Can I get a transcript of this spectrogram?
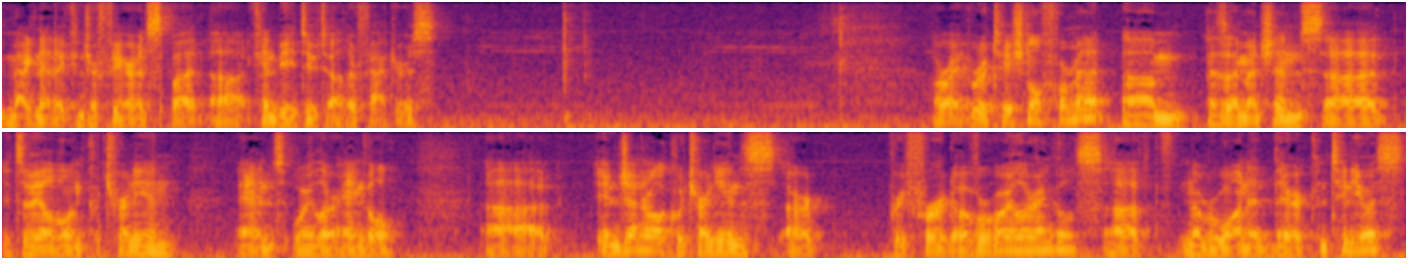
magnetic interference, but uh, can be due to other factors. All right, rotational format. Um, as I mentioned, uh, it's available in quaternion and Euler angle. Uh, in general, quaternions are preferred over Euler angles. Uh, number one, they're continuous.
